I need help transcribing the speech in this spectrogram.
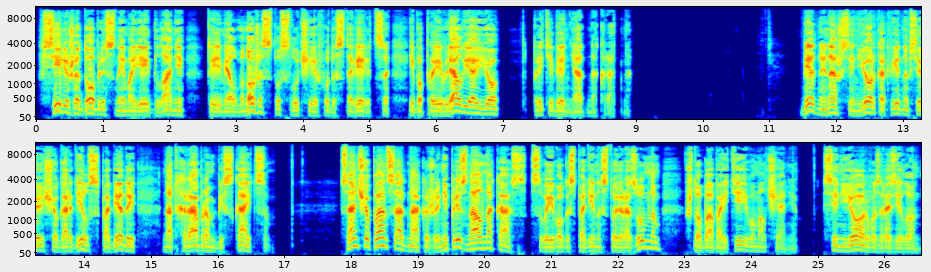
В силе же доблестной моей длани ты имел множество случаев удостовериться, ибо проявлял я ее при тебе неоднократно. Бедный наш сеньор, как видно, все еще гордился победой над храбрым бескайцем. Санчо Панса, однако же, не признал наказ своего господина столь разумным, чтобы обойти его молчание. — Сеньор, — возразил он,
